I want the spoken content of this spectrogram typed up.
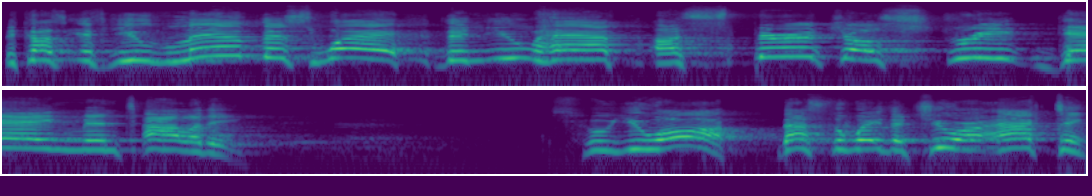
Because if you live this way, then you have a spiritual street gang mentality. That's who you are, that's the way that you are acting.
